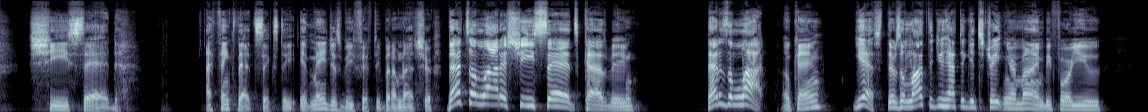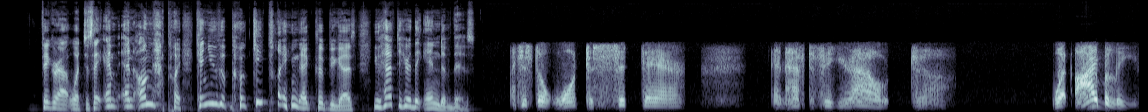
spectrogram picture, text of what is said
I think that's 60. It may just be 50, but I'm not sure. That's a lot of she said, Cosby. That is a lot, okay? Yes, there's a lot that you have to get straight in your mind before you figure out what to say. And, and on that point, can you keep playing that clip, you guys? You have to hear the end of this. I just don't want to sit there and have to figure out uh, what I believe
